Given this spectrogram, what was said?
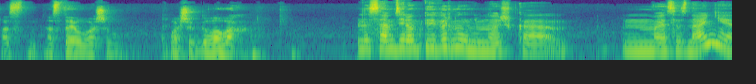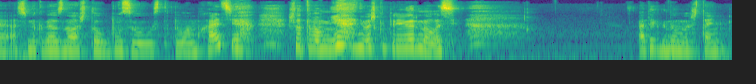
оставил в, вашем, в ваших головах? На самом деле он перевернул немножко мое сознание, особенно когда узнала, что Бузова выступила в Амхате, что-то во мне немножко перевернулось. А ты как думаешь, Тань?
